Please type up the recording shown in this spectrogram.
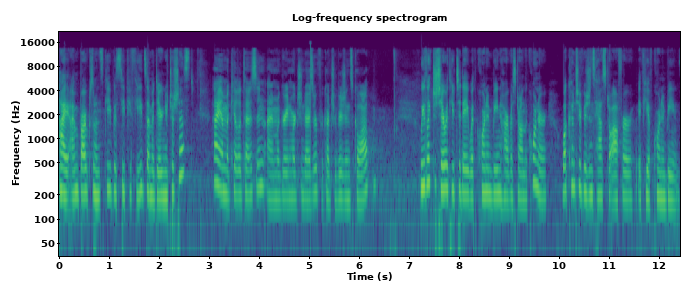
Hi, I'm Barb Grzywinski with CP Feeds. I'm a dairy nutritionist. Hi, I'm McKayla Teunissen. I'm a grain merchandiser for Country Visions Co-op. We'd like to share with you today with corn and bean harvest around the corner what Country Visions has to offer if you have corn and beans.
